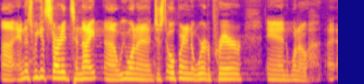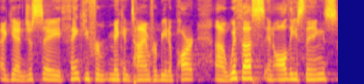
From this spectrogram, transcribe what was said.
Uh, and as we get started tonight, uh, we want to just open in a word of prayer and want to again just say thank you for making time for being a part uh, with us in all these things.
